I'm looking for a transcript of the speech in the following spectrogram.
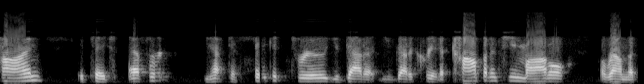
time. It takes effort. You have to think it through. You've got to you've got to create a competency model around the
